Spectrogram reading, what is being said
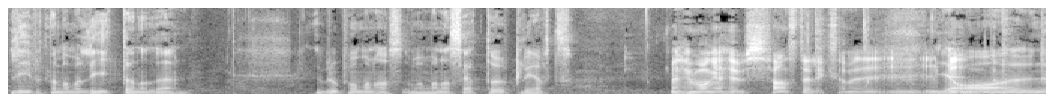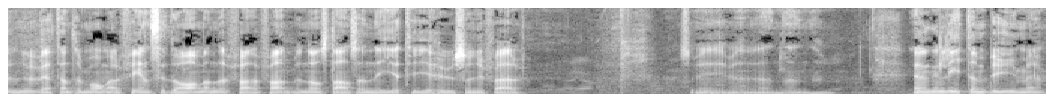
livet när man var liten. Och där, det beror på vad man, har, vad man har sett och upplevt Men hur många hus fanns det liksom i, i, i Ja, nu nu vet jag inte hur många det finns idag, men det fanns fan, någonstans en 9-10 hus ungefär. Så vi, en, en, en liten by med,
